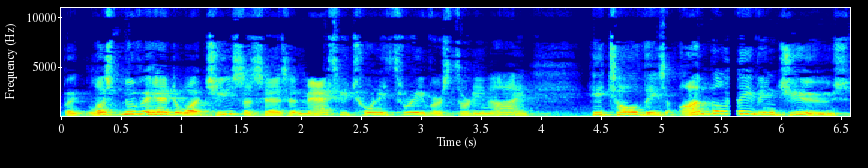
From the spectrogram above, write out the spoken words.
But let's move ahead to what Jesus says in Matthew 23, verse 39. He told these unbelieving Jews,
